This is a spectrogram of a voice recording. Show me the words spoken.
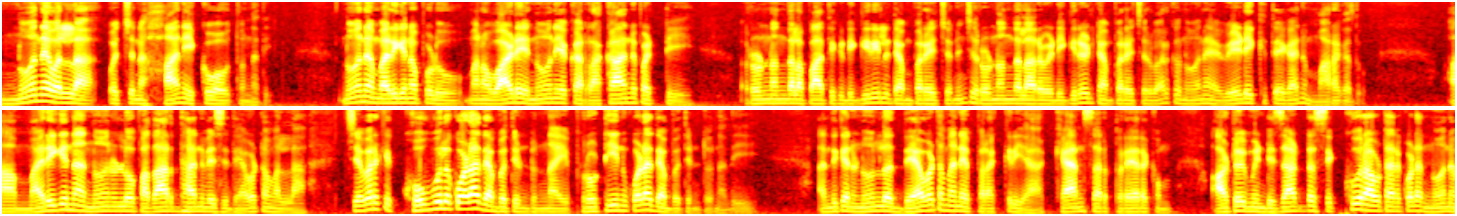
నూనె వల్ల వచ్చిన హాని ఎక్కువ అవుతున్నది. నూనె మరిగినప్పుడు మనం వాడే నూనె యొక్క రకాన్ని బట్టి రెండు వందల పాతిక డిగ్రీల టెంపరేచర్ నుంచి రెండు వందల అరవై డిగ్రీల టెంపరేచర్ వరకు నూనె వేడెక్కితే కానీ మరగదు. ఆ మరిగిన నూనెలో పదార్థాన్ని వేసి దేవటం వల్ల చివరికి కొవ్వులు కూడా దెబ్బతింటున్నాయి ప్రోటీన్ కూడా దెబ్బతింటున్నది. అందుకని నూనెలో దేవటం అనే ప్రక్రియ క్యాన్సర్ ప్రేరకం ఆటోమిన్ డిజార్డర్స్ ఎక్కువ రావడానికి కూడా నూనె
